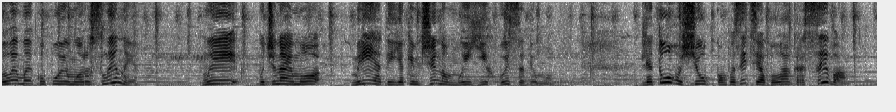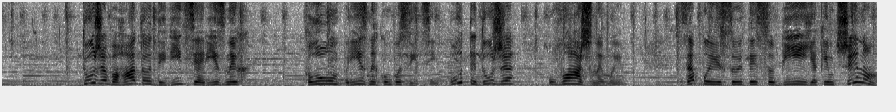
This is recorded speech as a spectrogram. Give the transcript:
Коли ми купуємо рослини, ми починаємо мріяти, яким чином ми їх висадимо. Для того, щоб композиція була красива, дуже багато дивіться різних клумб, різних композицій. Будьте дуже уважними. Записуйте собі, яким чином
